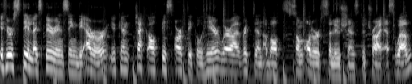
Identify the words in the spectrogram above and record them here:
If you're still experiencing the error, you can check out this article here where I've written about some other solutions to try as well.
